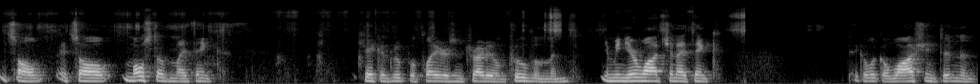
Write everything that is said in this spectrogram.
it's all, it's all, most of them, I think, take a group of players and try to improve them. And I mean, you're watching, I think, take a look at Washington, and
